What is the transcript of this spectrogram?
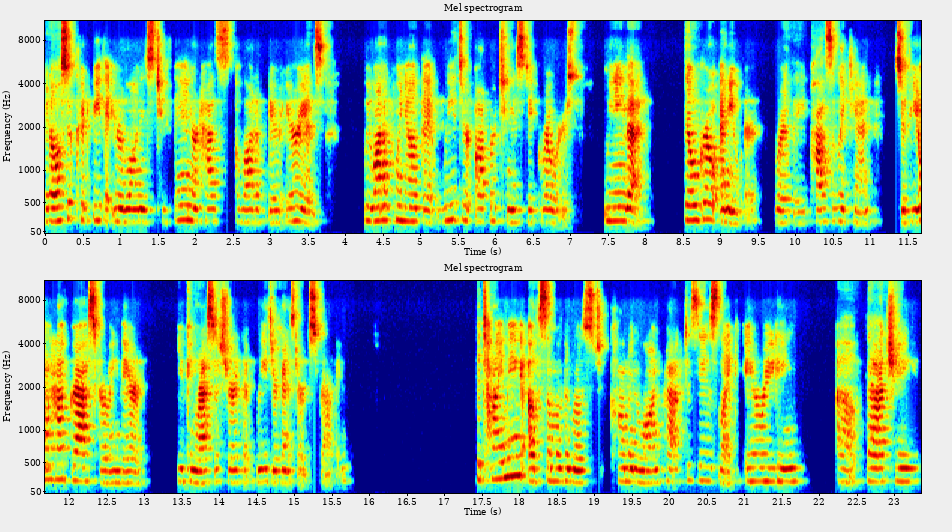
It also could be that your lawn is too thin or has a lot of bare areas we want to point out that weeds are opportunistic growers, meaning that they'll grow anywhere where they possibly can. So if you don't have grass growing there, you can rest assured that weeds are going to start sprouting. The timing of some of the most common lawn practices like aerating, uh, thatching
